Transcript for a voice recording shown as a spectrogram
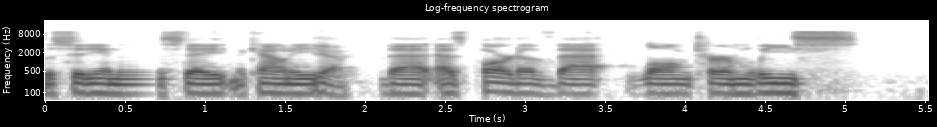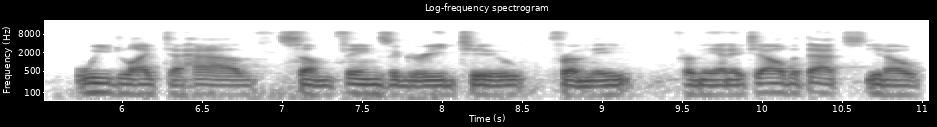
the city and the state and the county. Yeah. That as part of that long-term lease, we'd like to have some things agreed to from the from the NHL. But that's you know,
